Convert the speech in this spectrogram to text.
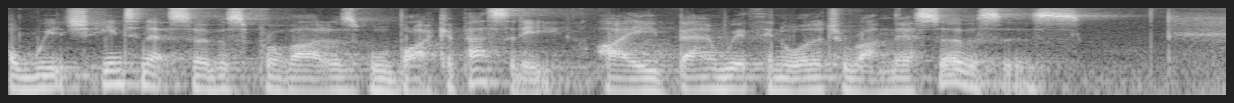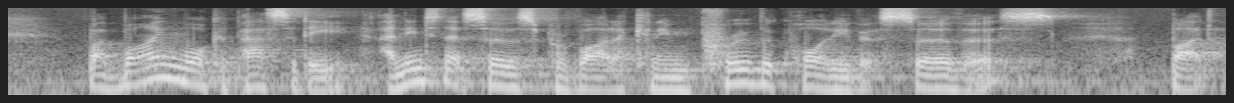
on which internet service providers will buy capacity, i.e. bandwidth in order to run their services. By buying more capacity, an internet service provider can improve the quality of its service, but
